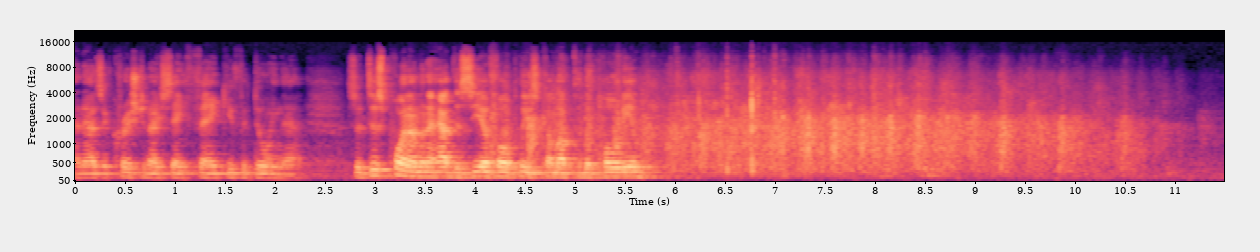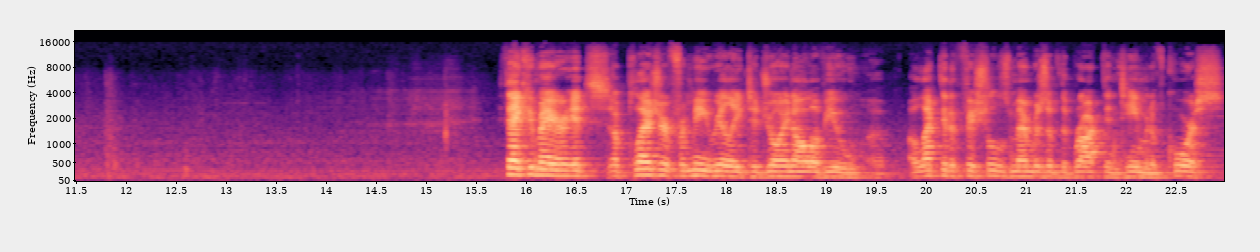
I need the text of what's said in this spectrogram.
And as a Christian, I say thank you for doing that. So at this point, I'm going to have the CFO please come up to the podium. Thank you, Mayor. It's a pleasure for me, really, to join all of you elected officials, members of the Brockton team, and of course,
